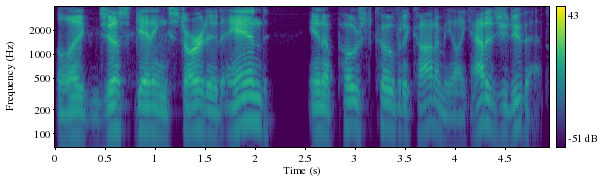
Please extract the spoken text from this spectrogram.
like just getting started and in a post COVID economy. Like, how did you do that?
